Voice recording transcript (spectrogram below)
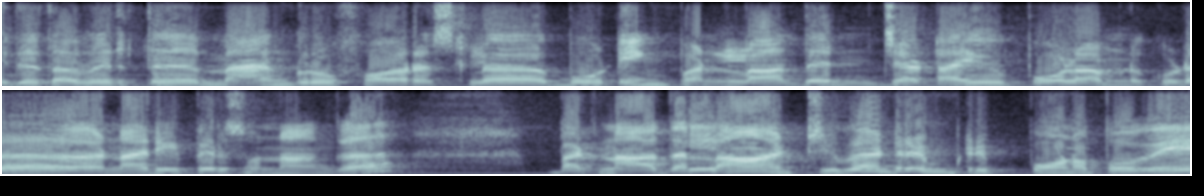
இதை தவிர்த்து மேங்க்ரோவ் ஃபாரஸ்ட்டில் போட்டிங் பண்ணலாம். தென் ஜட்டாயு போகலாம்னு கூட நிறைய பேர் சொன்னாங்க. பட் நான் அதெல்லாம் ட்ரிவாண்ட்ரம் ட்ரிப் போனப்போவே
